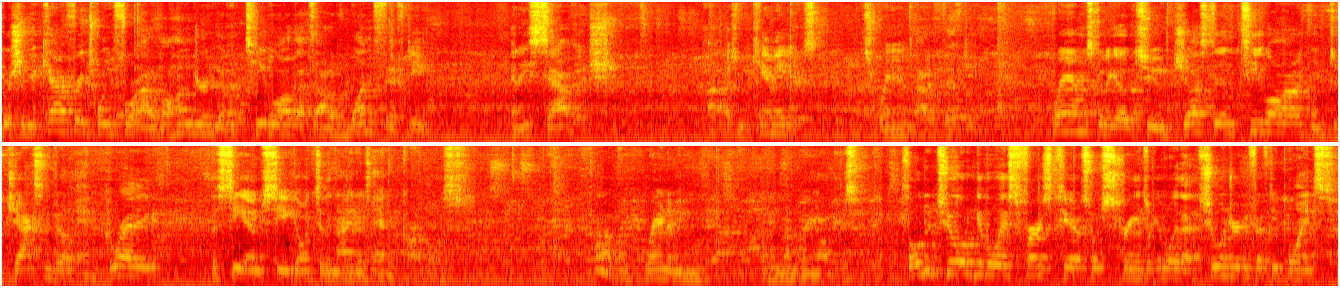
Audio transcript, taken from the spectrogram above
Christian McCaffrey, 24 out of 100. Got a T-Law that's out of 150. And a Savage. Uh, Cam Akers. That's Rams out of 50. Rams going to go to Justin T-Law, going to Jacksonville and Greg. The CMC going to the Niners and Carlos. Kind of random remembering all these. So we'll do two little giveaways first here. Switch screens. We'll give away that 250 points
